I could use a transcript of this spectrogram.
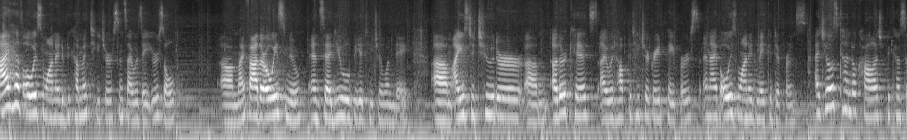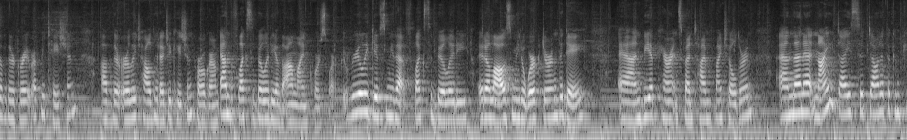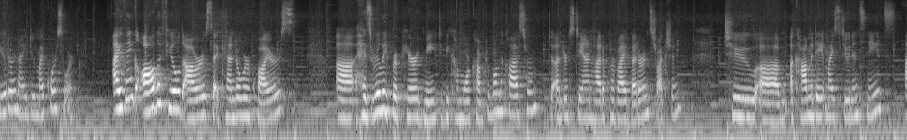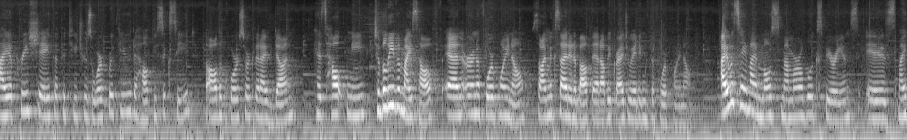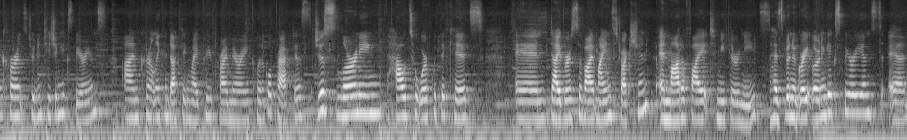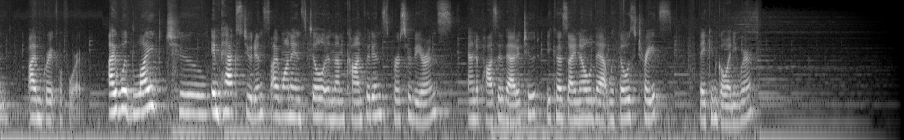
I have always wanted to become a teacher since I was eight years old. Um, my father always knew and said, you will be a teacher one day. Um, I used to tutor um, other kids. I would help the teacher grade papers, and I've always wanted to make a difference. I chose Kendall College because of their great reputation of their early childhood education program and the flexibility of the online coursework. It really gives me that flexibility. It allows me to work during the day and be a parent and spend time with my children. And then at night, I sit down at the computer and I do my coursework. I think all the field hours that Kendall requires uh, has really prepared me to become more comfortable in the classroom, to understand how to provide better instruction, to um, accommodate my students' needs. I appreciate that the teachers work with you to help you succeed. All the coursework that I've done has helped me to believe in myself and earn a 4.0, so I'm excited about that. I'll be graduating with a 4.0. I would say my most memorable experience is my current student teaching experience. I'm currently conducting my pre-primary clinical practice. Just learning how to work with the kids and diversify my instruction and modify it to meet their needs has been a great learning experience and I'm grateful for it. I would like to impact students. I want to instill in them confidence, perseverance, and a positive attitude because I know that with those traits, they can go anywhere.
